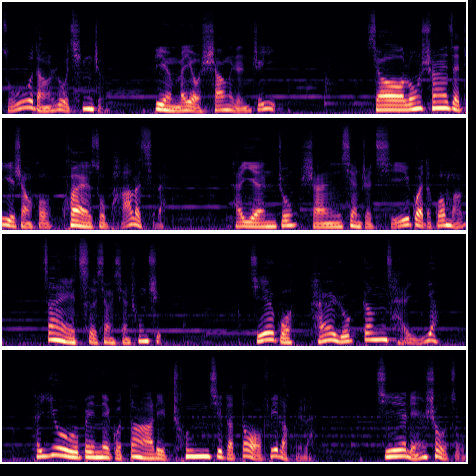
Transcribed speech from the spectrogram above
阻挡入侵者，并没有伤人之意。小龙摔在地上后，快速爬了起来，他眼中闪现着奇怪的光芒，再次向前冲去。结果还如刚才一样，他又被那股大力冲击的倒飞了回来，接连受阻。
